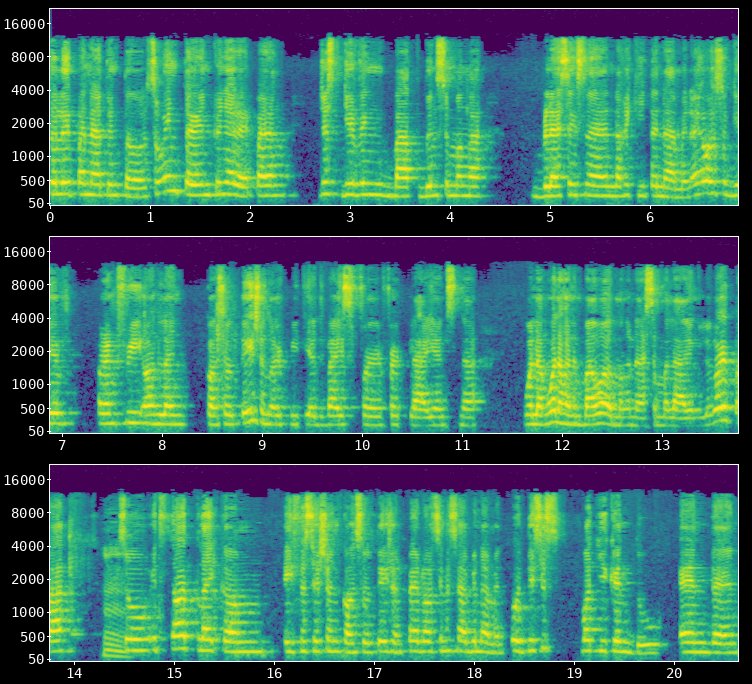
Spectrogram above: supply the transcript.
tuloy pa natin to. So in turn, kunyari, parang just giving back dun sa mga blessings na nakikita namin. I also give parang free online consultation or PT advice for for clients na walang-wala. Halimbawa, mga nasa malayong lugar pa. Hmm. So it's not like um, a physician consultation, pero sinasabi namin, oh, this is what you can do and then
